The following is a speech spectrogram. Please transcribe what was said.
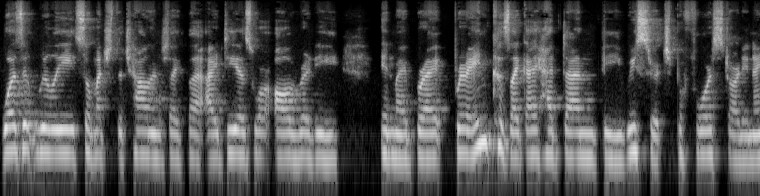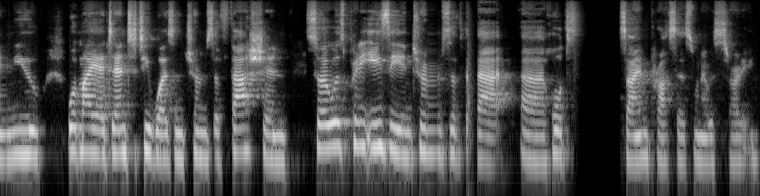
wasn't really so much the challenge. Like the ideas were already in my brain because like I had done the research before starting. I knew what my identity was in terms of fashion. So it was pretty easy in terms of that uh, whole design process when I was starting.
